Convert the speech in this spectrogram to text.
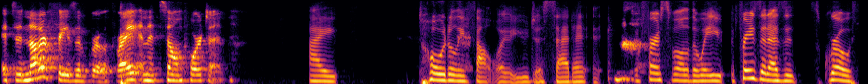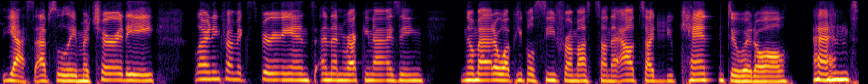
it's another phase of growth, right? And it's so important. I totally felt what you just said. It, first of all, the way you phrase it as it's growth, yes, absolutely. Maturity, learning from experience, and then recognizing no matter what people see from us on the outside, you can't do it all. And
